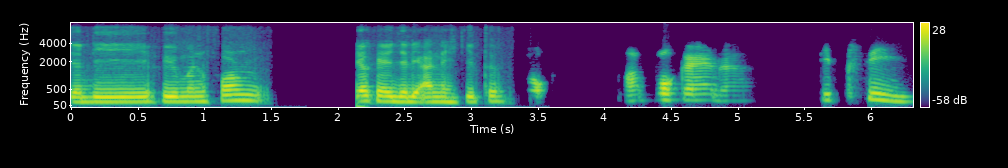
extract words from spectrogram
jadi human form dia kayak jadi aneh gitu. Mabok. Kayaknya ada. Tipsy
